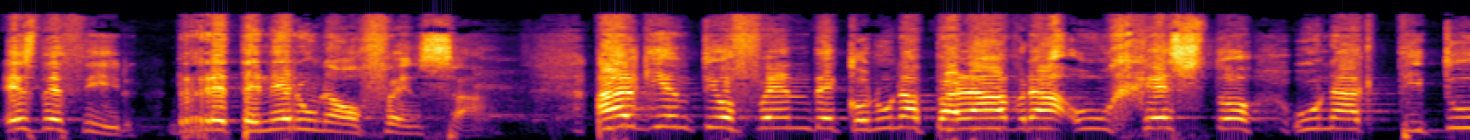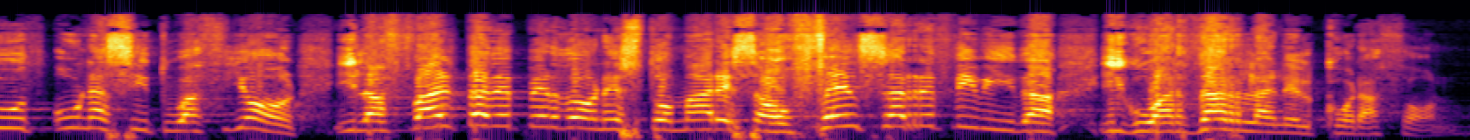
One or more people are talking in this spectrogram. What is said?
Es decir, retener una ofensa. Alguien te ofende con una palabra, un gesto, una actitud, una situación. Y la falta de perdón es tomar esa ofensa recibida y guardarla en el corazón.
